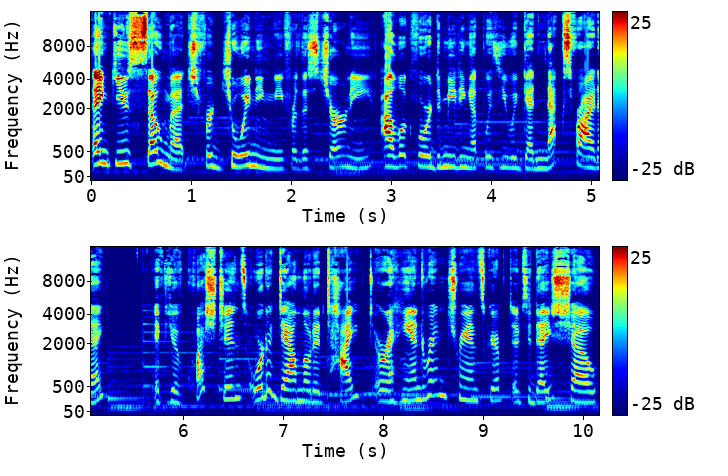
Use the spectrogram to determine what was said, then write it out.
Thank you so much for joining me for this journey. I look forward to meeting up with you again next Friday If you have questions or to download a typed or a handwritten transcript of today's show,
